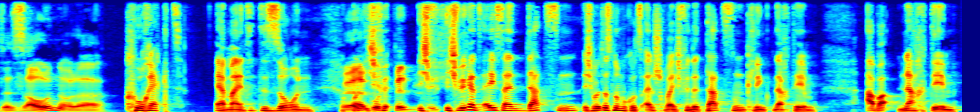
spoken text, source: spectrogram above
The Zone oder? Korrekt. Er meinte The Zone. Ja, und ich, gut, bin- ich, ich will ganz ehrlich sein, Datsen, ich wollte das nur mal kurz einschreiben, weil ich finde, Datsen klingt nach dem, aber nach dem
